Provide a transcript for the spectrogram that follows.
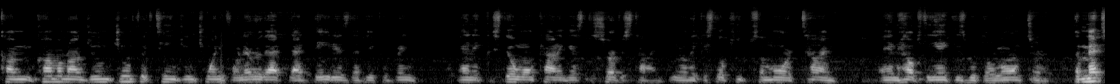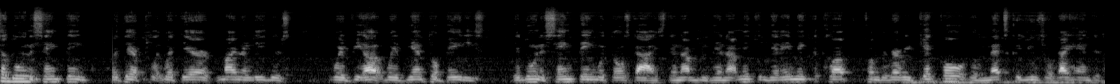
Come come around June June 15, June 20, whenever that that date is that they could bring, and it still won't count against the service time. You know they can still keep some more time, and helps the Yankees with their long term. The Mets are doing the same thing with their with their minor leaguers with uh, with Viento Beatties. They're doing the same thing with those guys. They're not they're not making they didn't make the club from the very get go. The Mets could use a right handed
